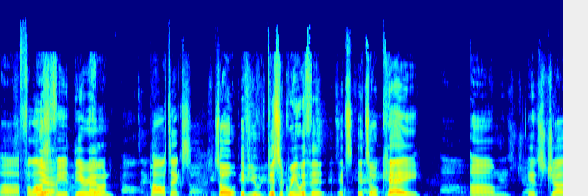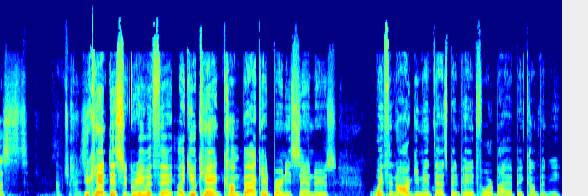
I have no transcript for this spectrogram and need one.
uh, philosophy and theory And- on politics. So if you disagree with it, it's it's okay. Um, it's just I'm trying to. You can't disagree with it. Like you can't come back at Bernie Sanders with an argument that's been paid for by a big company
